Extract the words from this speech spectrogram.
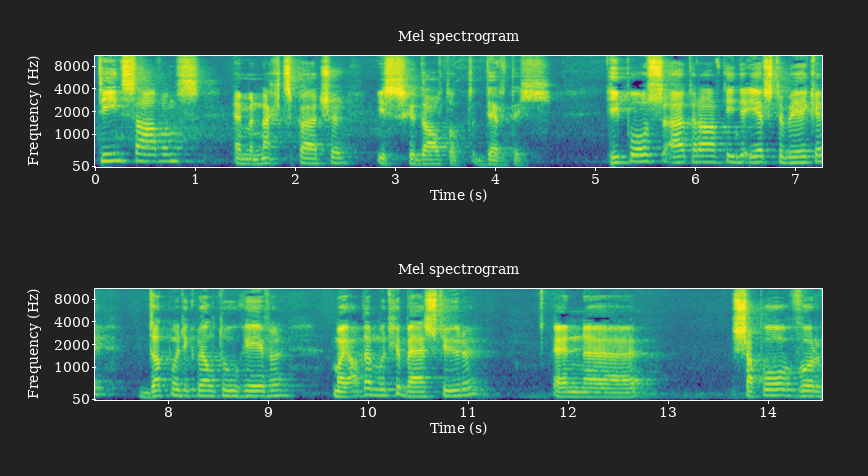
tien s avonds en mijn nachtspuitje is gedaald tot 30. Hypo's uiteraard in de eerste weken, dat moet ik wel toegeven. Maar ja, daar moet je bijsturen. En uh, chapeau voor uh,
